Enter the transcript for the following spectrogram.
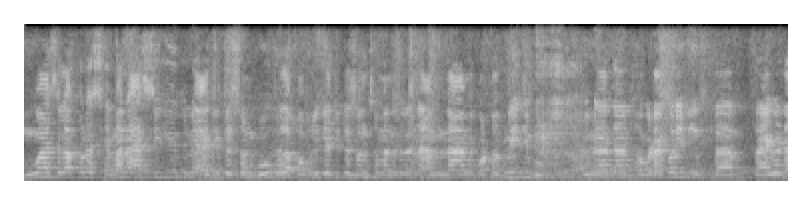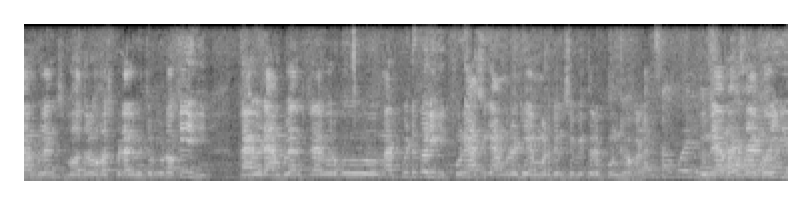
মু আসলা পরে সেমানে আসিকি দুনিয়া এজিটেশন বহুত হলা পাবলিক এজিটেশন সেমানে না আমি কটক নেই যাবু দুনিয়া তা ঝগড়া করিকি প্রাইভেট আম্বুলেন্স ভদ্রক হসপিটাল ভিতরকু ডকেইকি প্রাইভেট আম্বুলেন্স ড্রাইভর কু মারপিট করিকি পুনি আসিকি আমার এটি এমার্জেন্সি ভিতরে পুনি ঝগড়া দুনিয়া ভাষা কইকি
